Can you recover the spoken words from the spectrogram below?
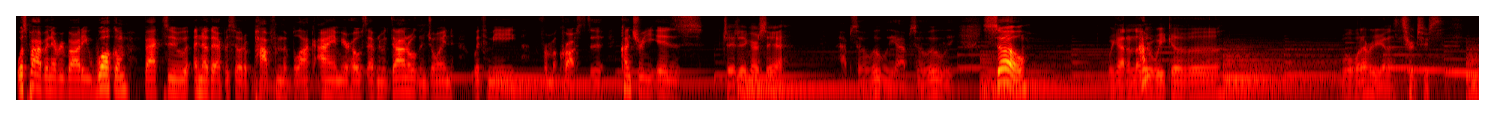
What's poppin', everybody? Welcome back to another episode of Pop from the Block. I am your host, Evan McDonald, and joined with me from across the country is JJ Garcia. absolutely, absolutely. So, We got another I'm- week of uh well whatever you're gonna introduce.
